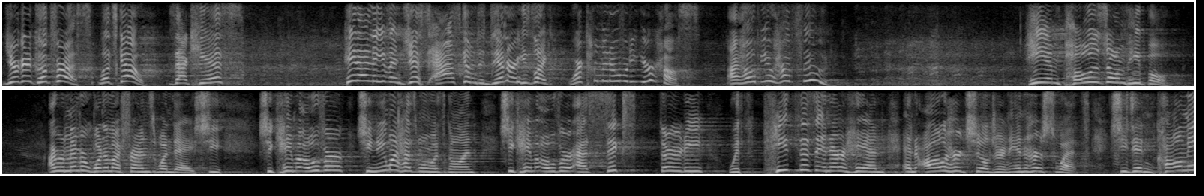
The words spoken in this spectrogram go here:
You're gonna cook for us. Let's go. Zacchaeus. He doesn't even just ask him to dinner. He's like, we're coming over to your house. I hope you have food. he imposed on people. I remember one of my friends one day, she, she came over, she knew my husband was gone. She came over at 6:30 with pizzas in her hand and all her children in her sweats. She didn't call me,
